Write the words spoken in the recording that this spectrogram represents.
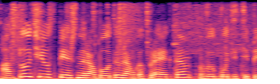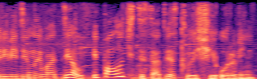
А в случае успешной работы в рамках проекта вы будете переведены в отдел и получите соответствующий уровень.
